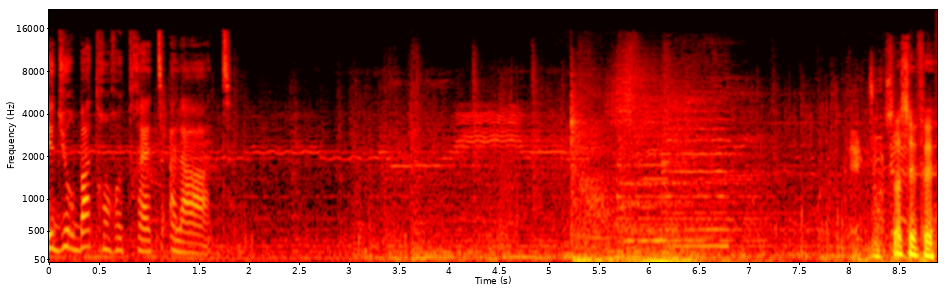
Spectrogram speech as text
et durent battre en retraite à la hâte. Bon, ça c'est fait.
